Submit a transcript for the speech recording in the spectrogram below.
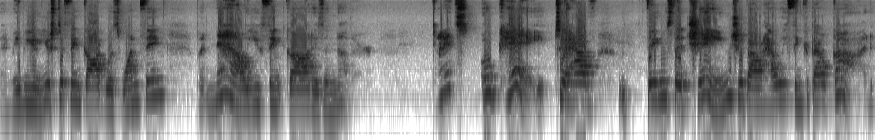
And maybe you used to think God was one thing, but now you think God is another. And it's okay to have things that change about how we think about God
